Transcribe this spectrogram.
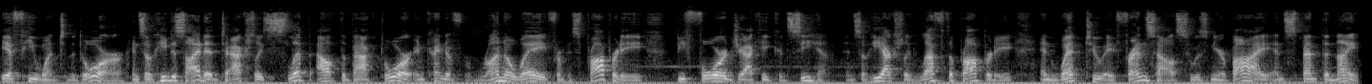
if he went to the door. And so he decided to actually slip out the back door and kind of run away from his property before Jackie could see him. And so he actually left the property and went to a friend's house who was nearby and spent the night.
